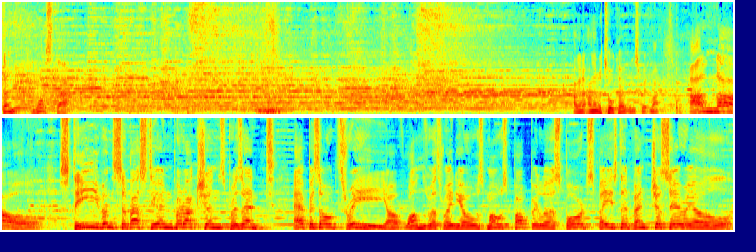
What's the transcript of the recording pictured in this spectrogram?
Don't. What's that? I'm gonna, I'm gonna talk over this bit, right? And now, Steve and Sebastian Productions present episode three of Wandsworth Radio's most popular sports-based adventure serial,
